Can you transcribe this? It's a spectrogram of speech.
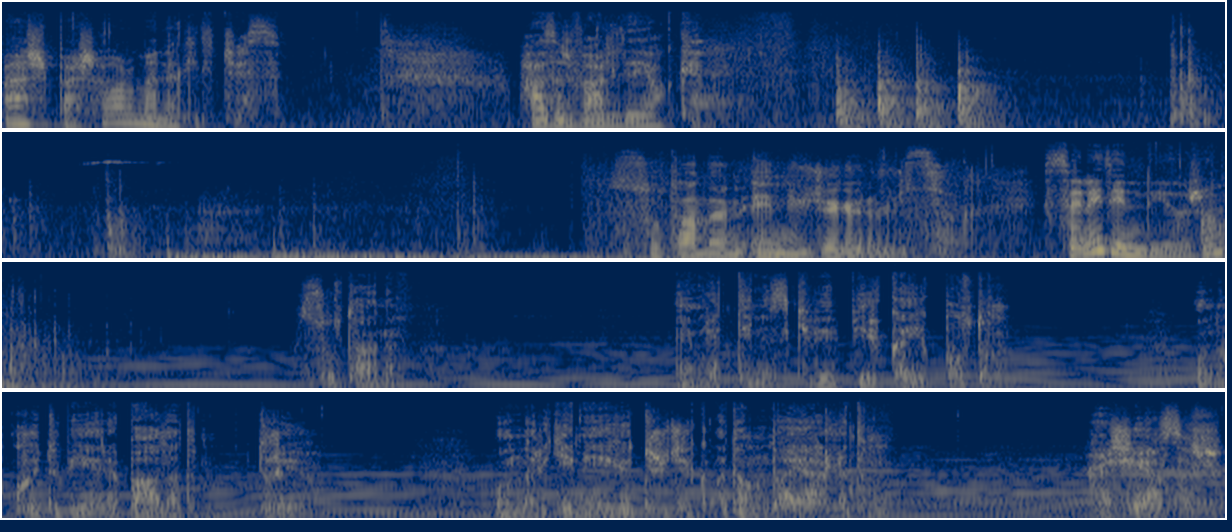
Baş başa ormana gideceğiz. Hazır valide yokken. Sultanların en yüce gönüllüsü. Seni dinliyorum. Sultanım, emrettiğiniz gibi bir kayık buldum. Onu kuytu bir yere bağladım, duruyor. Onları gemiye götürecek adamı da. Her şey hazır.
